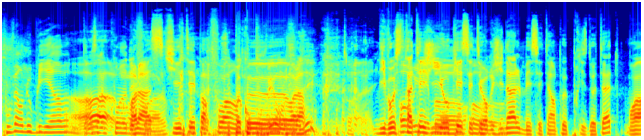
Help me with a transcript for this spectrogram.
pouvait en oublier un dans Ah, un coin des voilà, fois, ce hein. qui était parfois un pas peu pouvait, euh, voilà. niveau stratégie, ok, mort, c'était oh. original, mais c'était un peu prise de tête. Moi,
